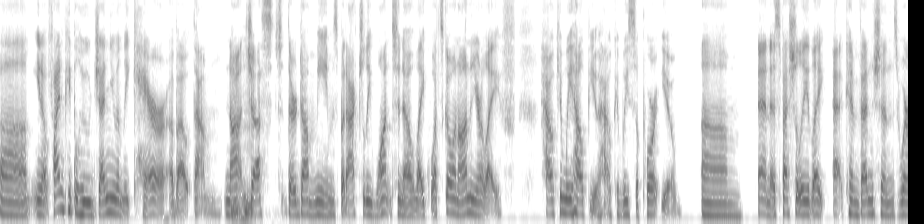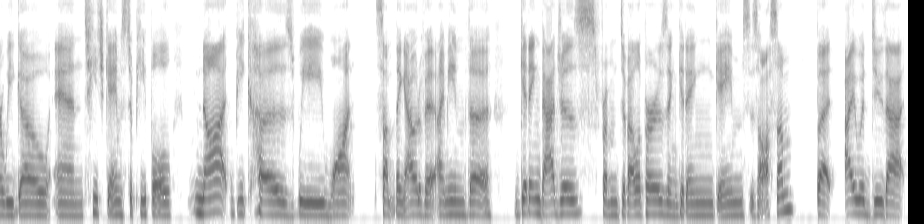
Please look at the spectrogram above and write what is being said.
Um, you know, find people who genuinely care about them, not mm-hmm. just their dumb memes, but actually want to know like what's going on in your life. How can we help you? How can we support you? Um, and especially like at conventions where we go and teach games to people, not because we want something out of it. I mean, the getting badges from developers and getting games is awesome, but I would do that.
